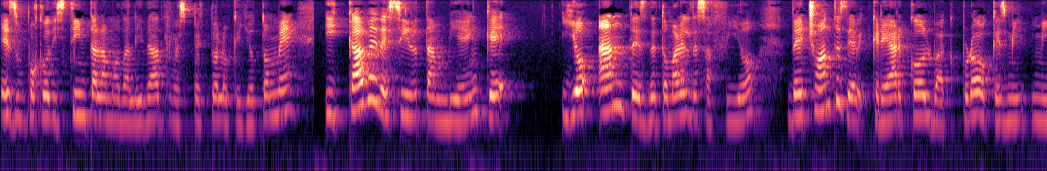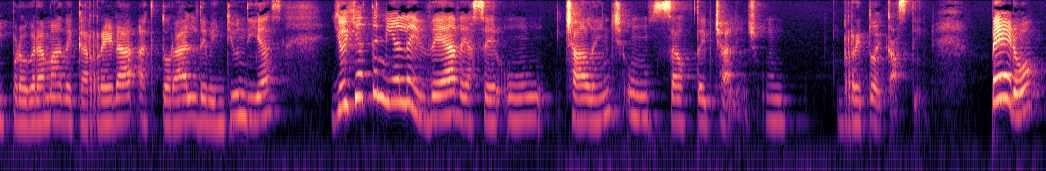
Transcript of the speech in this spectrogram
es un poco distinta la modalidad respecto a lo que yo tomé. Y cabe decir también que yo antes de tomar el desafío, de hecho antes de crear Callback Pro, que es mi, programa de carrera actoral de 21 días, yo ya tenía la idea de hacer un challenge, un self-tape challenge, un reto de casting. Pero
